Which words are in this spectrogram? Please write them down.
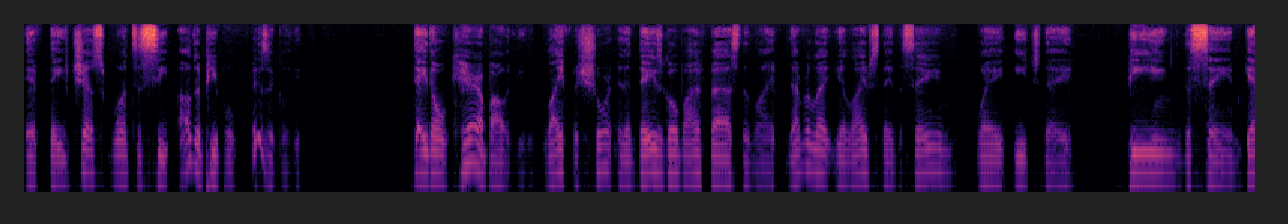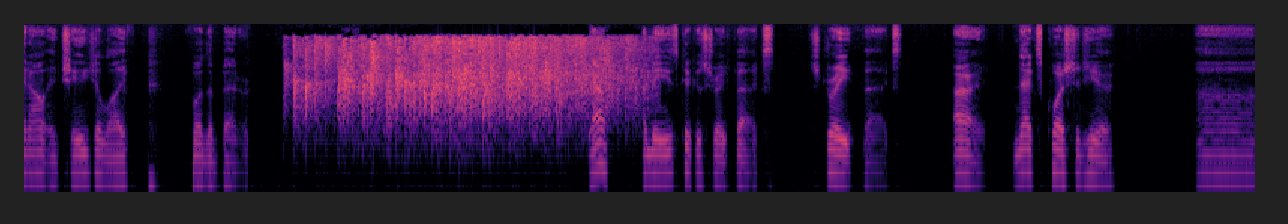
If they just want to see other people physically, they don't care about you. Life is short and the days go by fast in life. Never let your life stay the same way each day, being the same. Get out and change your life for the better. Yeah, I mean, he's kicking straight facts. Straight facts. All right, next question here. Uh,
